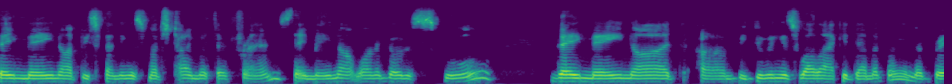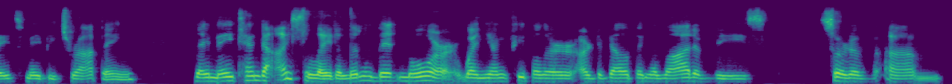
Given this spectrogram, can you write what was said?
They may not be spending as much time with their friends. They may not want to go to school. They may not um, be doing as well academically, and their grades may be dropping they may tend to isolate a little bit more when young people are, are developing a lot of these sort of um,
